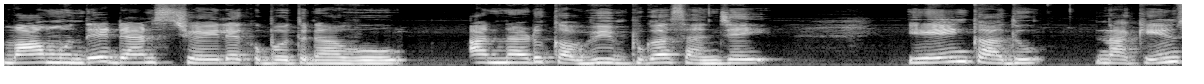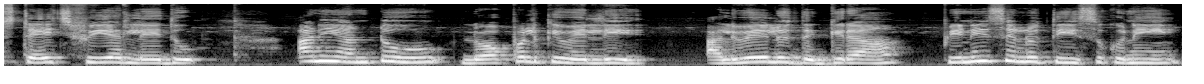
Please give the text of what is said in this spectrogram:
మా ముందే డ్యాన్స్ చేయలేకపోతున్నావు అన్నాడు కవ్వింపుగా సంజయ్. ఏం కాదు నాకేం స్టేజ్ ఫియర్ లేదు అని అంటూ లోపలికి వెళ్ళి అలివేలు దగ్గర పినిసులు తీసుకుని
